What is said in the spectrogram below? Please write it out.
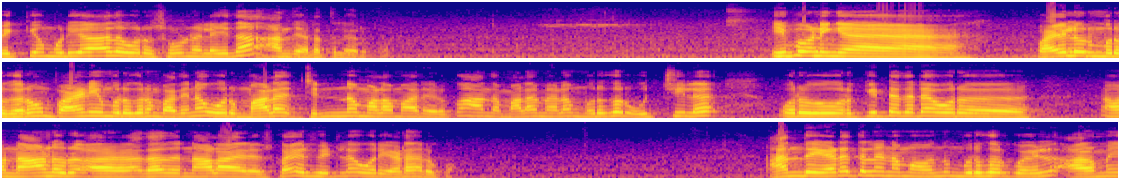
வைக்க முடியாத ஒரு சூழ்நிலை தான் அந்த இடத்துல இருக்கும். இப்போ நீங்கள் வயலூர் முருகரும் பழனி முருகரும் பார்த்தீங்கன்னா ஒரு மலை சின்ன மலை மாதிரி இருக்கும். அந்த மலை மேலே முருகர் உச்சியில் ஒரு ஒரு கிட்டத்தட்ட ஒரு நானூறு அதாவது நாலாயிரம் ஸ்கொயர் ஃபீட்டில் ஒரு இடம் இருக்கும். அந்த இடத்துல நம்ம வந்து முருகர் கோயில் அமை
